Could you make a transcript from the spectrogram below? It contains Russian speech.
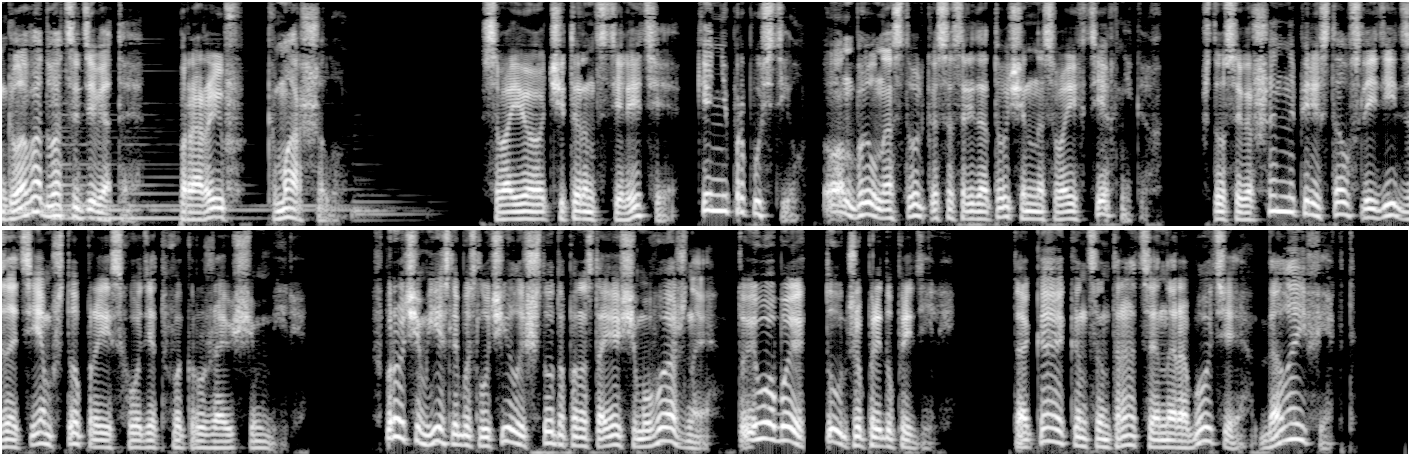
Глава 29. Прорыв к маршалу. Свое 14-летие Кен пропустил. Он был настолько сосредоточен на своих техниках, что совершенно перестал следить за тем, что происходит в окружающем мире. Впрочем, если бы случилось что-то по-настоящему важное, то его бы тут же предупредили. Такая концентрация на работе дала эффект.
